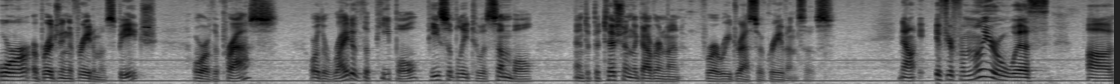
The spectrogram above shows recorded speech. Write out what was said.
or abridging the freedom of speech or of the press or the right of the people peaceably to assemble and to petition the government for a redress of grievances. Now, if you're familiar with uh,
